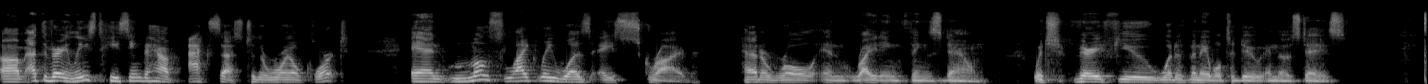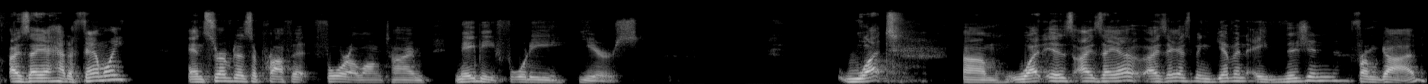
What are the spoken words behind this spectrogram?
Um, at the very least, he seemed to have access to the royal court and most likely was a scribe, had a role in writing things down, which very few would have been able to do in those days. Isaiah had a family and served as a prophet for a long time, maybe 40 years. What, um, what is Isaiah? Isaiah has been given a vision from God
